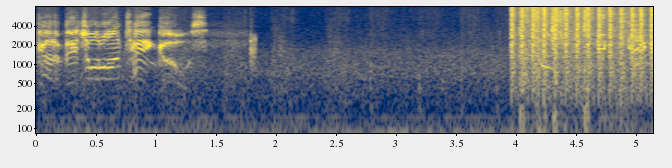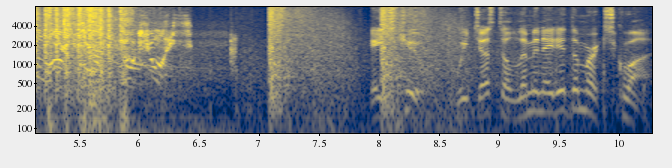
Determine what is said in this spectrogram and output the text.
Got a visual on tangos. No choice. HQ, we just eliminated the Merc Squad.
